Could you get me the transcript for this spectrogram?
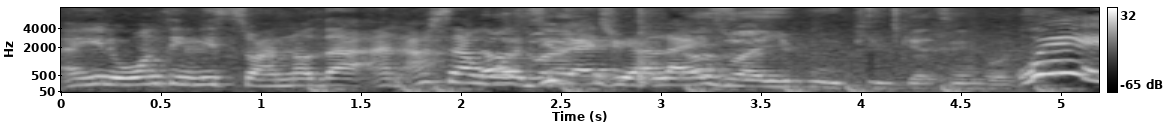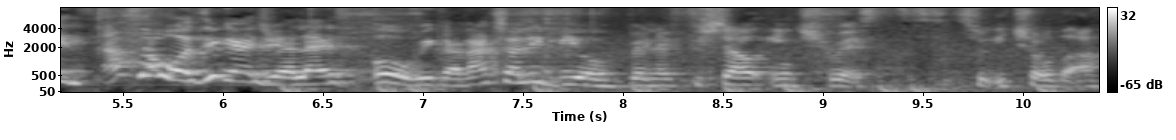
and you know one thing leads to another, and afterwards you guys That's realize. why you people keep getting hot. Wait, afterwards you guys realize, oh, we can actually be of beneficial interest to each other,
